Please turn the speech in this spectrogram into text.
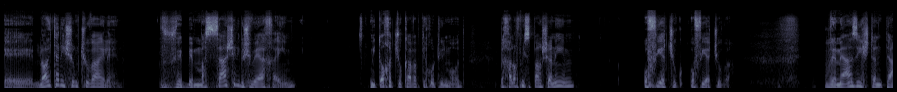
אה, לא הייתה לי שום תשובה אליהן. ובמסע שלי בשביעי החיים, מתוך התשוקה והפתיחות ללמוד, בחלוף מספר שנים, הופיעה הופיע תשובה. ומאז היא השתנתה.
